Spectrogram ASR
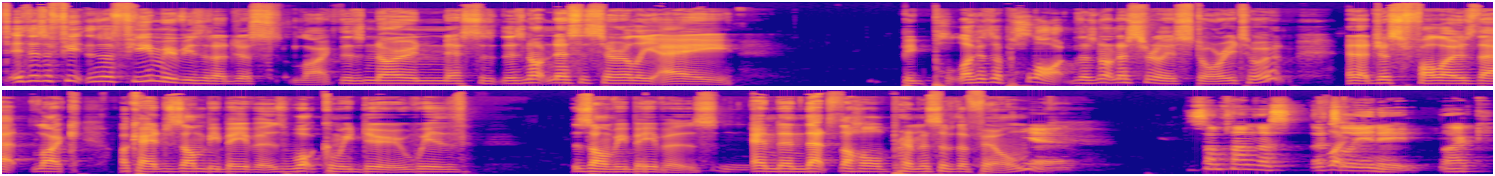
there's a few there's a few movies that are just like there's no necess- there's not necessarily a big pl- like there's a plot. There's not necessarily a story to it, and it just follows that like okay, it's zombie beavers. What can we do with zombie beavers? And then that's the whole premise of the film. Yeah. Sometimes that's that's Like- all you need. Like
